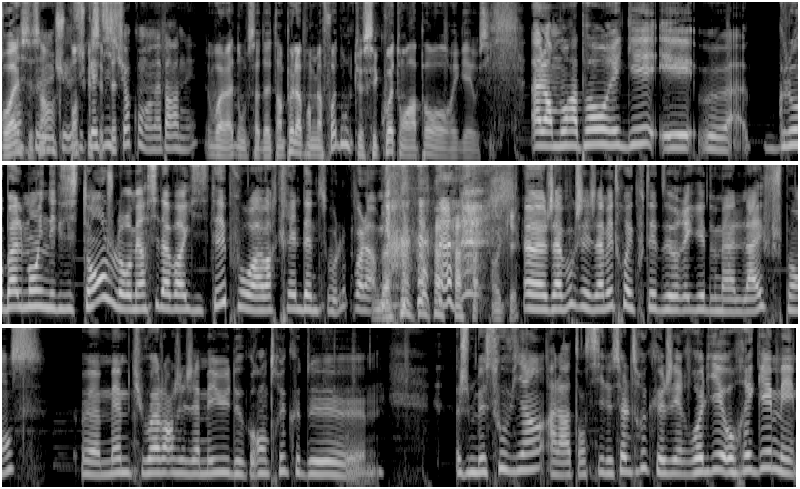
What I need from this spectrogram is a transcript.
Ouais, c'est ça, que- je pense que c'est sûr qu'on en a pas ramené. Voilà, donc ça doit être un peu la première fois. Donc c'est quoi ton rapport au reggae aussi? Alors mon rapport au reggae est euh, globalement inexistant. Je le remercie d'avoir existé pour avoir créé le dancehall. Voilà. Ok. Euh, J'avoue que j'ai jamais trop écouté de reggae de ma life, je pense. Euh, même, tu vois, genre j'ai jamais eu de grands trucs de. Je me souviens. Alors attends, si le seul truc que j'ai relié au reggae, mais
